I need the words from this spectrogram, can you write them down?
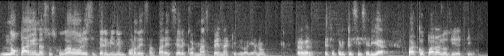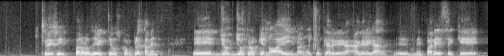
no paguen a sus jugadores y terminen por desaparecer con más pena que gloria, ¿no? Pero bueno, eso creo que sí sería Paco para los directivos. Sí, sí, para los directivos completamente. Eh, yo, yo creo que no hay, no hay mucho que agregar. Eh, me parece que,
